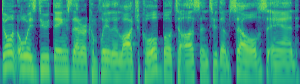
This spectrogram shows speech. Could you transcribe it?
don't always do things that are completely logical, both to us and to themselves. And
